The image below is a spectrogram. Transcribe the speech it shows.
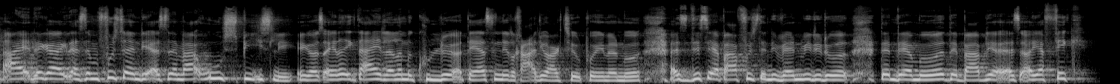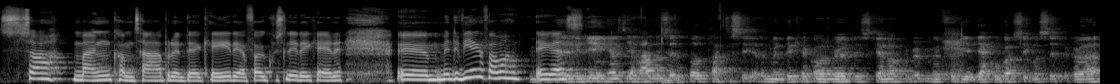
Nej, det gør ikke. Altså, den var fuldstændig, altså, den var uspiselig. Ikke også? Og jeg ved ikke, der er et eller andet med kulør. Det er sådan lidt radioaktivt på en eller anden måde. Altså, det ser bare fuldstændig vanvittigt ud. Den der måde, det bare bliver... Altså, og jeg fik så mange kommentarer på den der kage der. Folk kunne slet ikke have det. Øh, men det virker for mig. Ikke det, det giver også, jeg har aldrig selv prøvet at praktisere det, men det kan godt være, det skal jeg nok begynde med, fordi jeg kunne godt se mig selv at gøre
